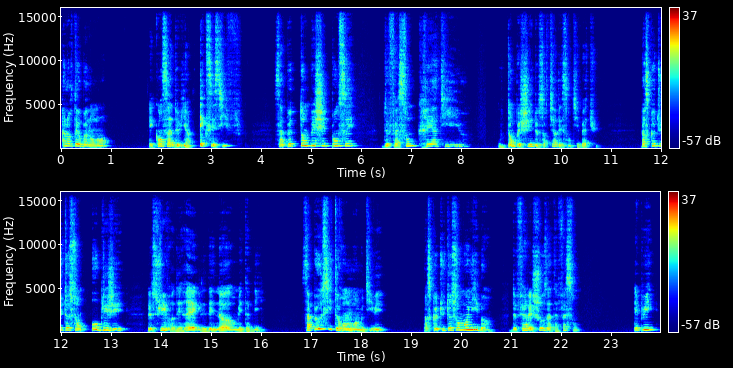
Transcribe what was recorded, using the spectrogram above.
Alors t'es au bon endroit. Et quand ça devient excessif, ça peut t'empêcher de penser de façon créative ou t'empêcher de sortir des sentiers battus. Parce que tu te sens obligé de suivre des règles et des normes établies. Ça peut aussi te rendre moins motivé parce que tu te sens moins libre de faire les choses à ta façon. Et puis,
